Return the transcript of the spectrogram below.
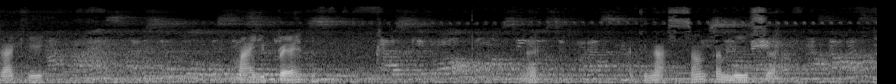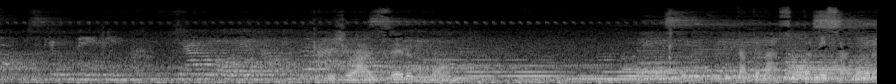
Mostrar aqui mais de perto, né? aqui na Santa Missa de Juazeiro do Norte. Tá pela Santa Missa agora.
